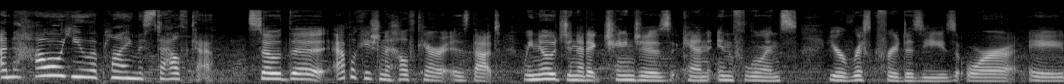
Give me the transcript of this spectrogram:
And how are you applying this to healthcare? So, the application of healthcare is that we know genetic changes can influence your risk for disease or a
